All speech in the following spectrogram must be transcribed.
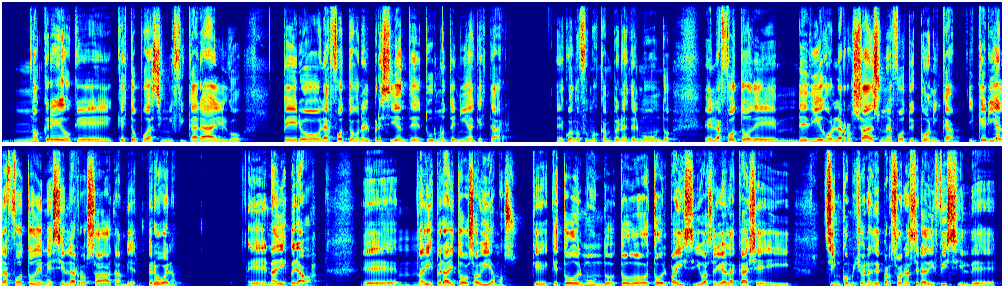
No creo que, que esto pueda significar algo, pero la foto con el presidente de turno tenía que estar. Eh, cuando fuimos campeones del mundo. Eh, la foto de, Diego en la Rosada es una foto icónica y quería la foto de Messi en la Rosada también. Pero bueno, eh, nadie esperaba. nadie esperaba y todos sabíamos que, todo el mundo, todo, todo, el país iba a salir a la calle y 5 millones de personas era difícil de,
